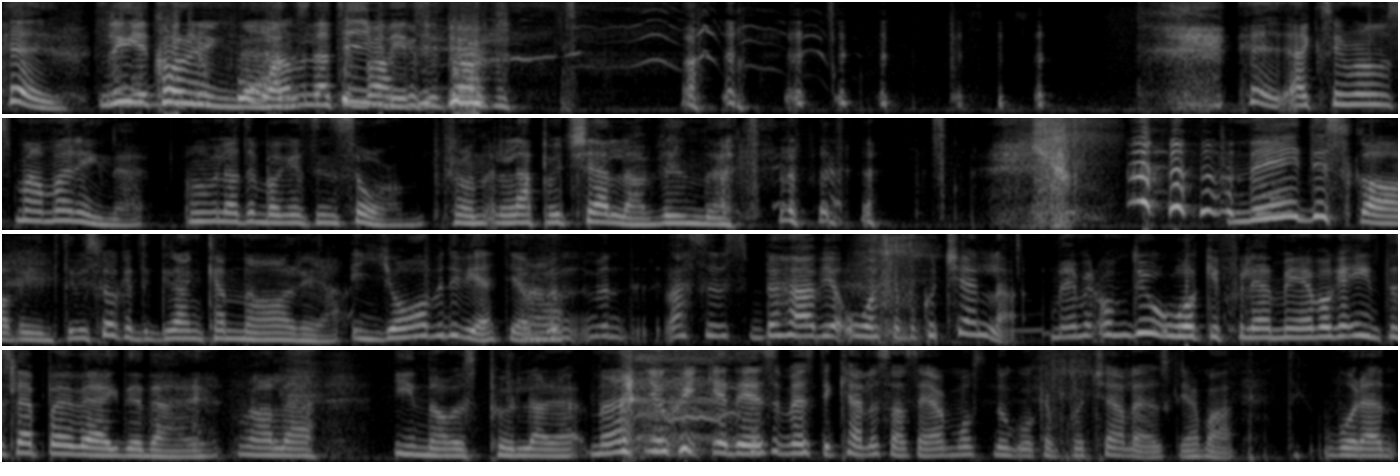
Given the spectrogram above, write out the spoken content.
Hej, Lincoln ringde. Han vill ha tillbaka sitt. Hej, Axel Rose mamma ringde. Hon vill ha tillbaka sin son från La Pucella, vinet. Nej, det ska vi inte. Vi ska åka till Gran Canaria. Ja men det vet jag. Ja. Men, men alltså, behöver jag åka på Coachella? Nej, men om du åker följer med. Jag vågar inte släppa iväg det där med alla inavelspullare. Nej. Jag skickade sms till Kalle och sa att jag måste nog åka på Coachella älskling. Jag bara, våran,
